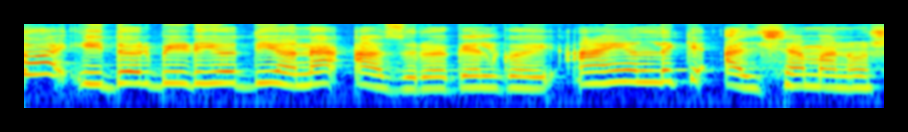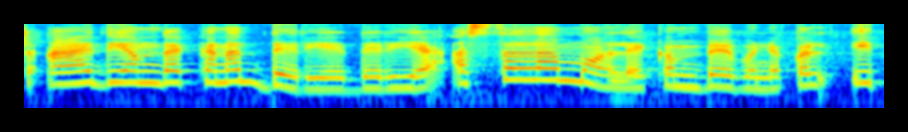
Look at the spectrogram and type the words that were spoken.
তো ঈদর ভিডিও দিও না আজুরো গেল গই আই আল্লাহকে আলসা মানুষ আই দিয়াম দেখানা দেরিয়ে দেরিয়ে আসসালামু আলাইকুম বেগুনকল ঈদ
